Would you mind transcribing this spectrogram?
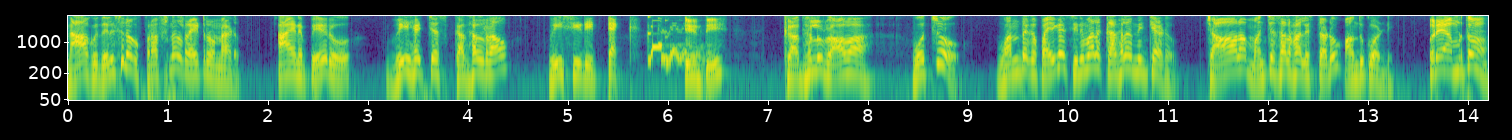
నాకు తెలిసిన ఒక ప్రొఫెషనల్ రైటర్ ఉన్నాడు. ఆయన పేరు విహెచ్ఎస్ కథలరావు విసిడి టెక్. ఏంటి? కథలు రావా? వచ్చు వందకు పైగా సినిమాల కథలు అందించాడు. చాలా మంచి సలహాలు ఇస్తాడు అందుకోండి. ఒరే అమృతం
